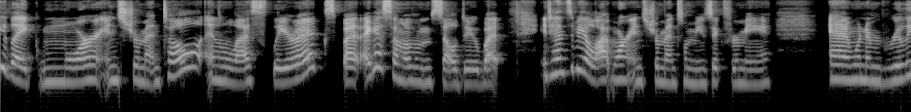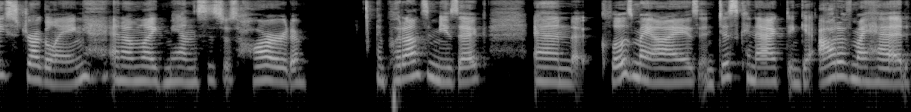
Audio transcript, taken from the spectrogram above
be like more instrumental and less lyrics, but I guess some of them still do, but it tends to be a lot more instrumental music for me. And when I'm really struggling and I'm like, man, this is just hard, I put on some music and close my eyes and disconnect and get out of my head.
